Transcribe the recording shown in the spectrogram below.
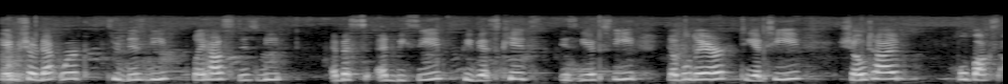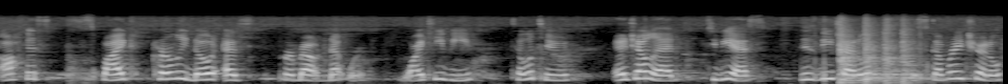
Game Show Network, to Disney, Playhouse, Disney, MS, NBC, PBS Kids, Disney XD, Double Dare, TNT, Showtime, Whole Box Office, Spike, currently known as Paramount Network, YTV, Teletoon, HLN, TBS, Disney Channel, Discovery Channel,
